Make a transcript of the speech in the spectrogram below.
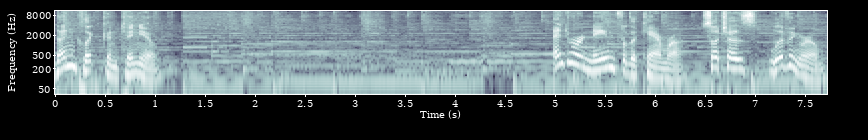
Then click continue. Enter a name for the camera, such as living room.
